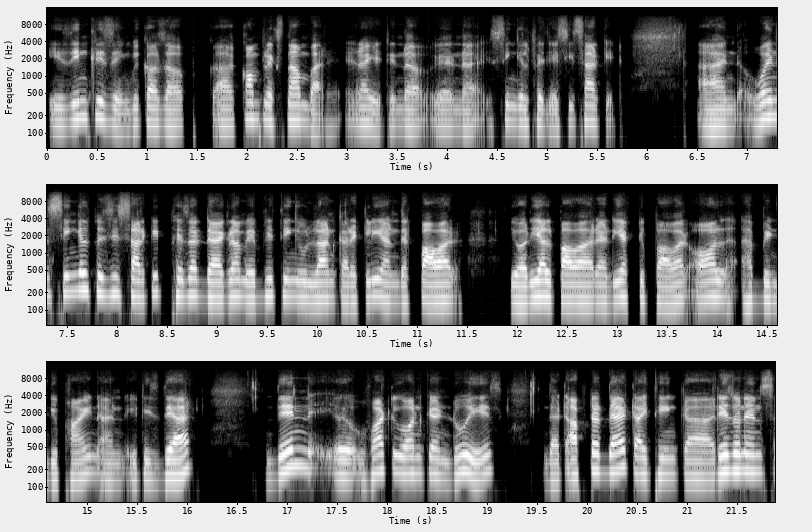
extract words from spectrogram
is increasing because of uh, complex number right in the in the single phase AC circuit. And when single phase circuit phasor diagram everything you learn correctly and that power your real power and reactive power all have been defined and it is there then uh, what one can do is that after that i think uh, resonance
